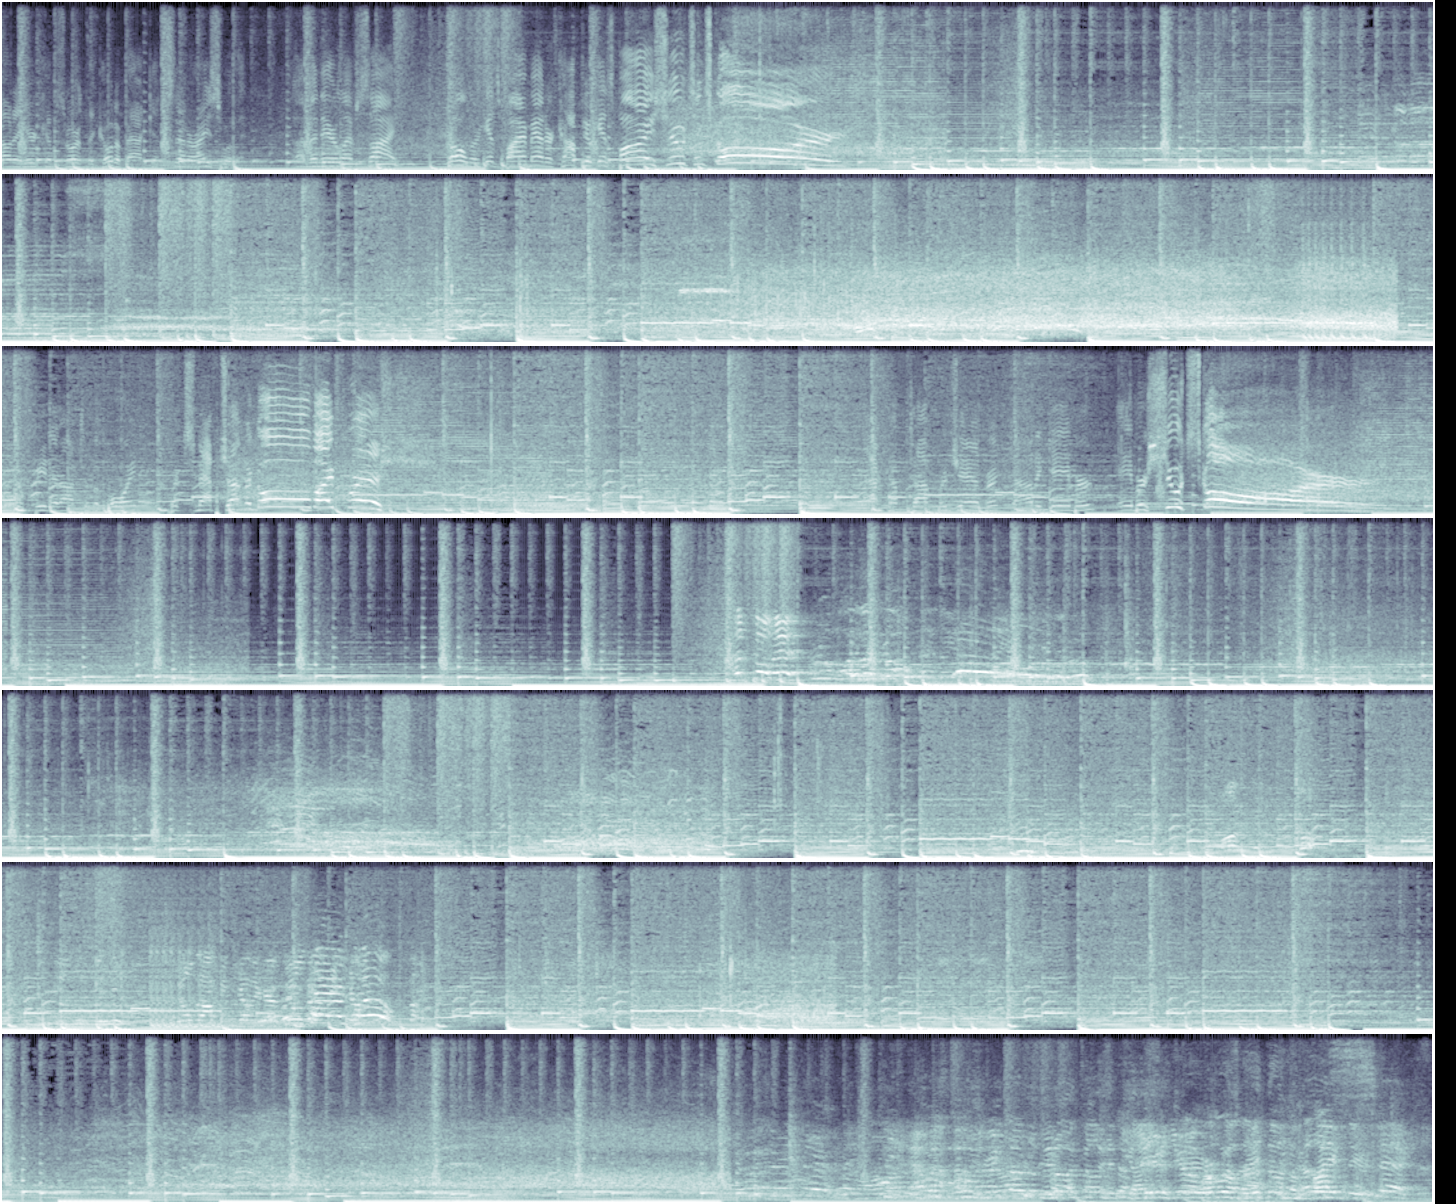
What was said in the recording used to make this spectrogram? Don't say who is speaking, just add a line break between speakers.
out, and here comes North Dakota back in center ice with it. On the near left side. Calder gets by Mander. Capio gets by, shoots, and scores! And a goal by Frisch. Back up top for Jandric. Down to Gaber. Gaber shoots, scores!
Was right on the pipe, dude.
